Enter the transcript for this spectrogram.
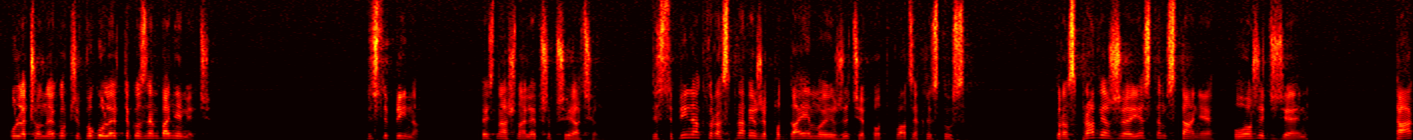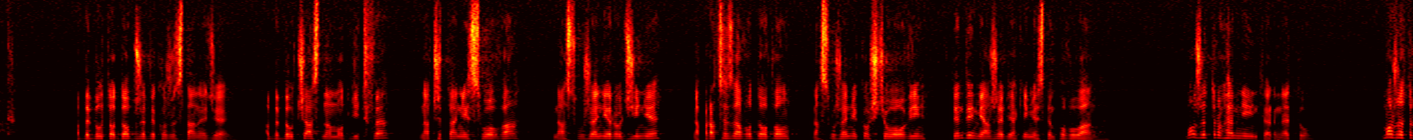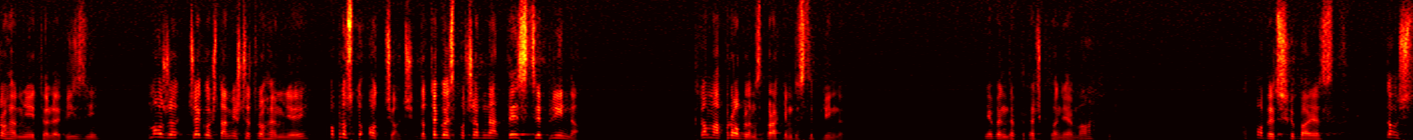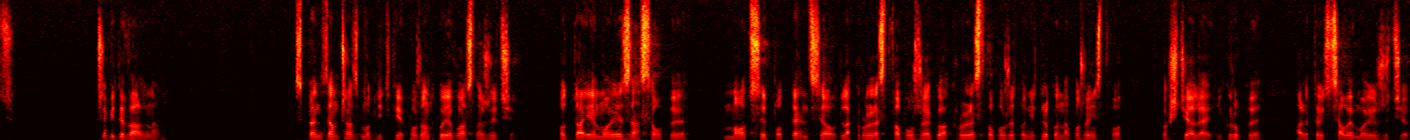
uleczonego, czy w ogóle tego zęba nie mieć? Dyscyplina. To jest nasz najlepszy przyjaciel. Dyscyplina, która sprawia, że poddaję moje życie pod władzę Chrystusa. Która sprawia, że jestem w stanie ułożyć dzień tak, aby był to dobrze wykorzystany dzień. Aby był czas na modlitwę, na czytanie słowa, na służenie rodzinie, na pracę zawodową, na służenie Kościołowi w tym wymiarze, w jakim jestem powołany. Może trochę mniej internetu, może trochę mniej telewizji, może czegoś tam jeszcze trochę mniej, po prostu odciąć. Do tego jest potrzebna dyscyplina. Kto ma problem z brakiem dyscypliny? Nie będę pytać, kto nie ma. Odpowiedź chyba jest dość przewidywalna. Spędzam czas w modlitwie, porządkuję własne życie. Oddaję moje zasoby, mocy, potencjał dla Królestwa Bożego, a Królestwo Boże to nie tylko nabożeństwo w kościele i grupy, ale to jest całe moje życie.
